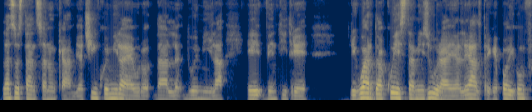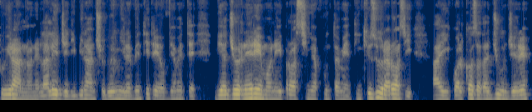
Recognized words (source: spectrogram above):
la sostanza non cambia, 5.000 euro dal 2023". Riguardo a questa misura e alle altre che poi confluiranno nella legge di bilancio 2023, ovviamente vi aggiorneremo nei prossimi appuntamenti. In chiusura Rosy, hai qualcosa da aggiungere?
